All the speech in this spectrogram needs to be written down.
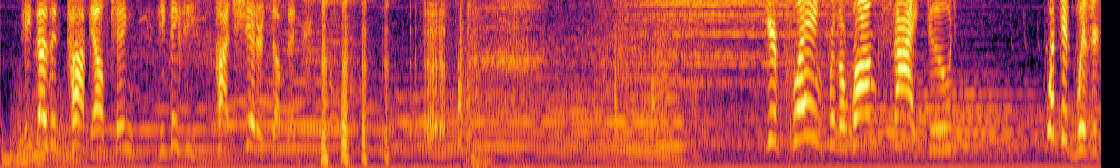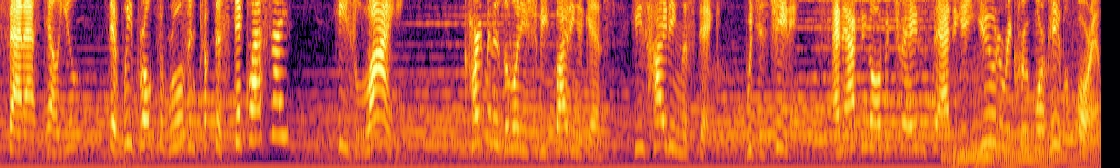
New kid everyone is talking about. What's your name? He doesn't talk, Elf King. He thinks he's hot shit or something. You're playing for the wrong side, dude. What did Wizard Fat Ass tell you? That we broke the rules and took the stick last night? He's lying. Cartman is the one you should be fighting against. He's hiding the stick, which is cheating, and acting all betrayed and sad to get you to recruit more people for him.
